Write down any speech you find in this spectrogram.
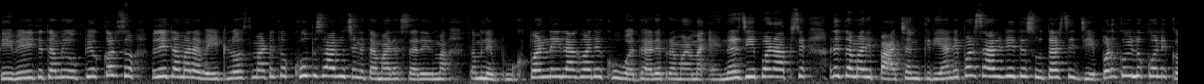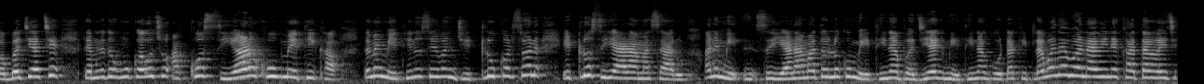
તેવી રીતે તમે ઉપયોગ કરશો, તો તે તમારા વેઇટ લોસ માટે તો ખૂબ સારું છે ને તમારા શરીરમાં તમને ભૂખ પણ નહીં લાગવા દે, ખૂબ વધારે પ્રમાણમાં એનર્જી પણ આપશે અને તમારી પાચન ક્રિયાને પણ સારી રીતે સુધારશે. જે પણ કોઈ લોકોને કબજિયા છે, તેમને તો હું કહું છું, આખો શિયાળો ખૂબ મેથી ખાઓ. તમે મેથીનું સેવન જેટલું કરશો ને, એટલું શિયાળામાં સારું. અને શિયાળામાં તો લોકો મેથીના ભજીયા, મેથીના ગોટા કેટલા બધા બનાવીને ખાતા હોય છે.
